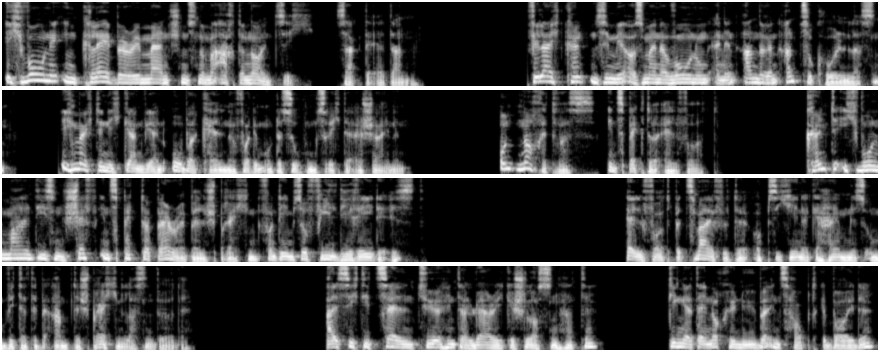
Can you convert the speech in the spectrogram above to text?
Ich wohne in Claybury Mansions Nummer 98, sagte er dann. Vielleicht könnten Sie mir aus meiner Wohnung einen anderen Anzug holen lassen. Ich möchte nicht gern wie ein Oberkellner vor dem Untersuchungsrichter erscheinen. Und noch etwas, Inspektor Elford. Könnte ich wohl mal diesen Chefinspektor Barrabell sprechen, von dem so viel die Rede ist? Elford bezweifelte, ob sich jener geheimnisumwitterte Beamte sprechen lassen würde. Als sich die Zellentür hinter Larry geschlossen hatte, ging er dennoch hinüber ins Hauptgebäude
